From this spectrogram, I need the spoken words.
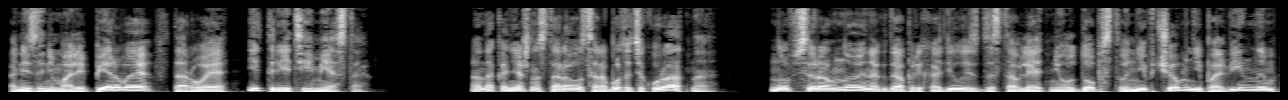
Они занимали первое, второе и третье место. Она, конечно, старалась работать аккуратно, но все равно иногда приходилось доставлять неудобства ни в чем не повинным,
